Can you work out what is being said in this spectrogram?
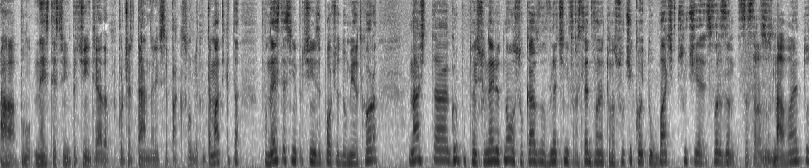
а по неестествени причини трябва да подчертаем, нали, все пак с оглед на тематиката, по неестествени причини започват да умират хора, нашата група пенсионери отново се оказва влечени в разследването на случай, който обаче в случая е свързан с разузнаването,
